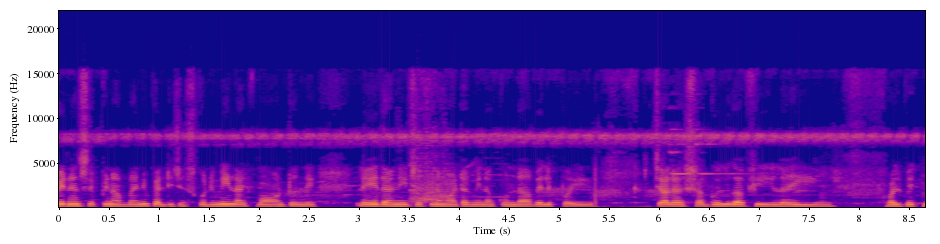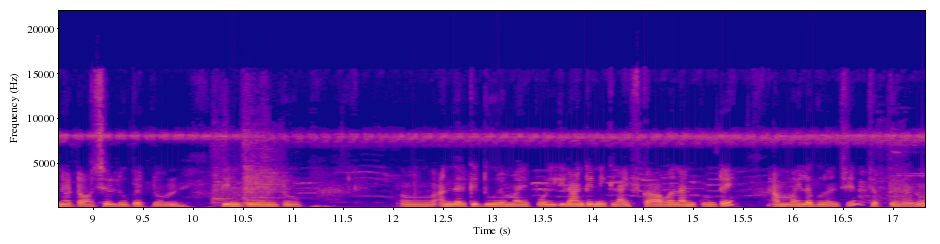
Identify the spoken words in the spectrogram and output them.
పేరెంట్స్ చెప్పిన అబ్బాయిని పెళ్ళి చేసుకోండి. మీ లైఫ్ బాగుంటుంది. లేదని చెప్పిన మాట వినకుండా వెళ్ళిపోయి చాలా స్ట్రగుల్గా ఫీల్ అయ్యి వాళ్ళు పెట్టిన టార్చర్లు పెట్టు తింటూ ఉంటూ అందరికీ దూరం అయిపోయి ఇలాంటి నీకు లైఫ్ కావాలనుకుంటే అమ్మాయిల గురించి చెప్తున్నాను.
